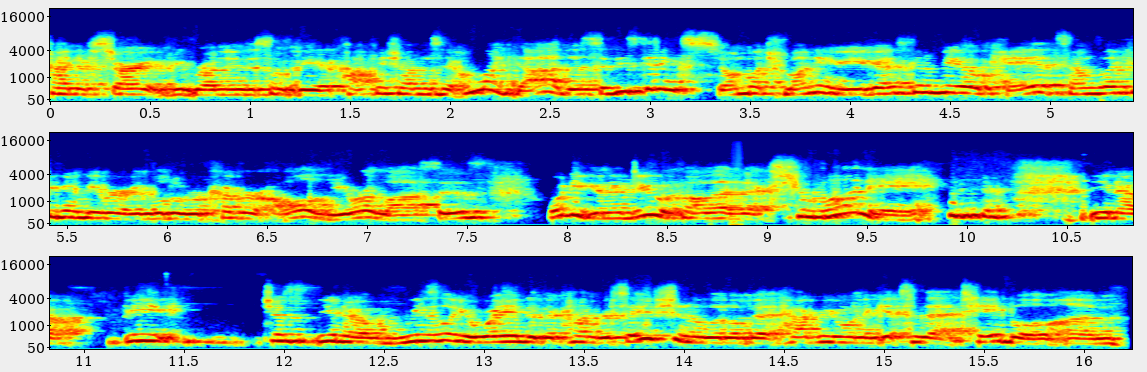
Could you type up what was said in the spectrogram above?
kind of start. If you run into somebody at a coffee shop and say oh my god the city's getting so much money. Are you guys going to be okay? It sounds like you're going to be able to recover all of your losses. What are you going to do with all that extra money? You know be just you know weasel your way into the conversation a little bit however you want to get to that table. Um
